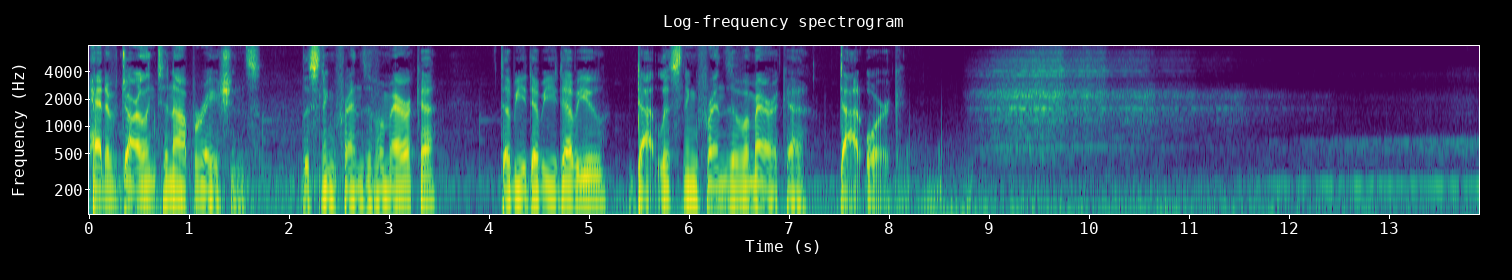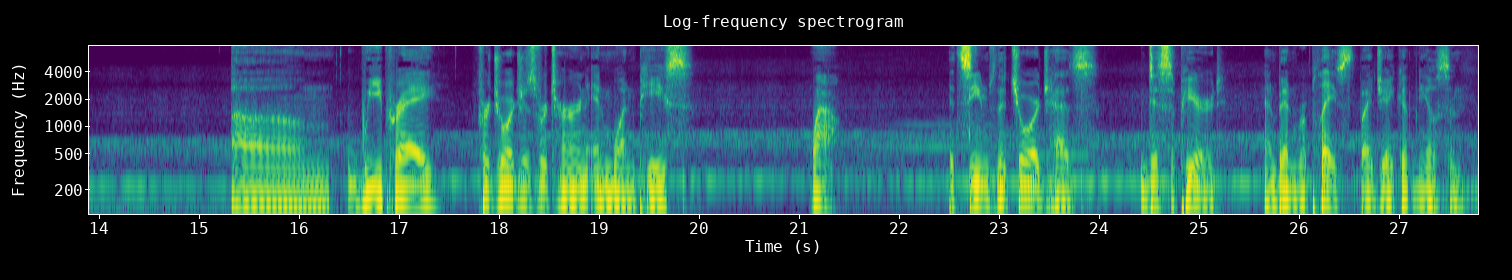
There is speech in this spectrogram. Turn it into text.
head of Darlington Operations, Listening Friends of America, www.listeningfriendsofamerica.org. Um, we pray for George's return in one piece. Wow. It seems that George has disappeared and been replaced by Jacob Nielsen.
